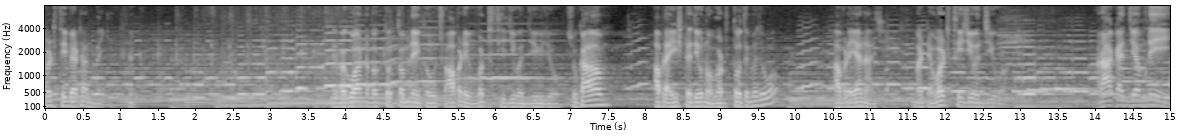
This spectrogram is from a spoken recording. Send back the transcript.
વટથી બેઠા ને ભાઈ ભગવાનના ભક્તો તમને કહું છું, આપણે વટથી જીવન જીવજો. શું કામ? આપણા ઈષ્ટદેવનો વટ તો તમે જુઓ, આપણે એના છીએ. માટે વટથી જીવન જીવો. રાકન જેમ નહીં,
